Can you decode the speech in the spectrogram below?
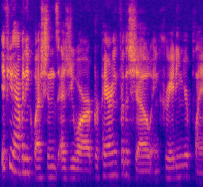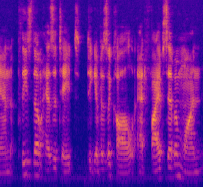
If you have any questions as you are preparing for the show and creating your plan, please don't hesitate to give us a call at 571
